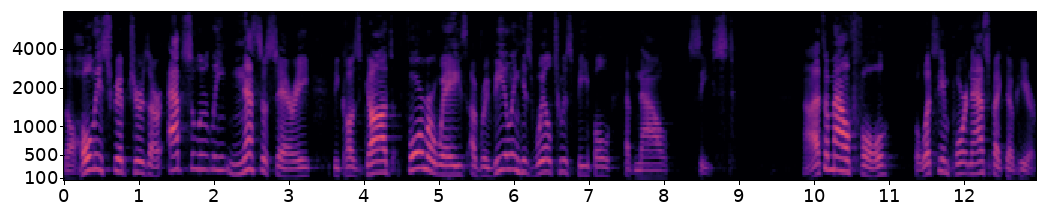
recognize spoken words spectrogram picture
the Holy Scriptures are absolutely necessary because God's former ways of revealing His will to His people have now ceased. Now, that's a mouthful, but what's the important aspect of here?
